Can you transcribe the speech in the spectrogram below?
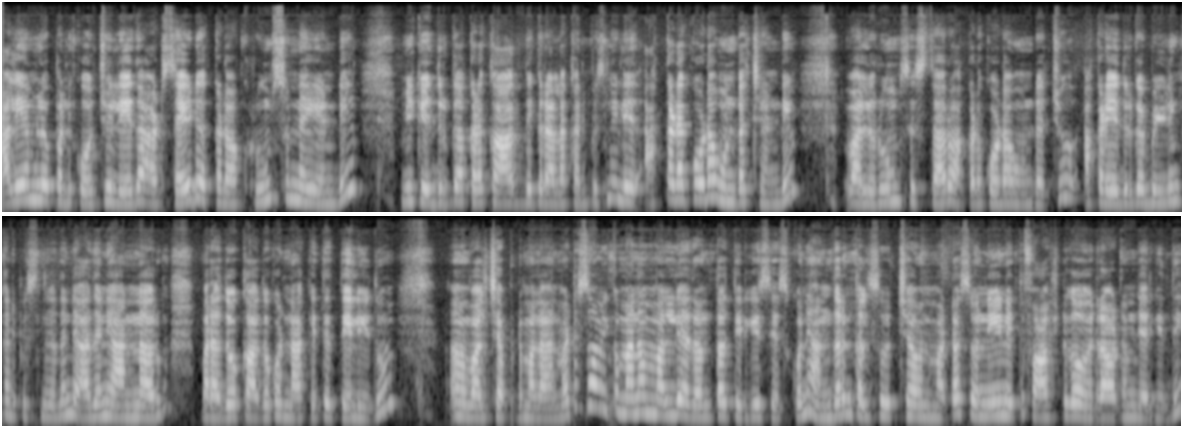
ఆలయంలో పనుకోవచ్చు లేదా అటు సైడ్ అక్కడ ఒక రూమ్స్ ఉన్నాయండి. మీకు ఎదురుగా అక్కడ కార్ దగ్గర అలా కనిపిస్తుంది. లేదు అక్కడ కూడా ఉండొచ్చు అండి వాళ్ళు రూమ్స్ ఇస్తారు అక్కడ కూడా ఉండొచ్చు. అక్కడ ఎదురుగా బిల్డింగ్ కనిపిస్తుంది కదండి. అదని అన్నారు. మరి అదో కాదో కూడా నాకైతే తెలియదు వాళ్ళు చెప్పడం అలా అనమాట సో ఇక మనం మళ్ళీ అదంతా తిరిగేసేసుకొని అందరం కలిసి వచ్చామన్నమాట. సో నేనైతే ఫాస్ట్గా రావడం జరిగింది.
